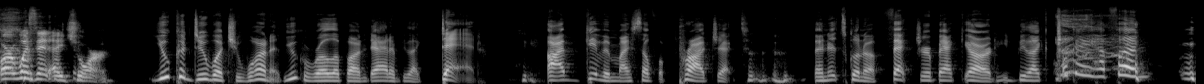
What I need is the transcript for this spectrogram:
or was it a chore? You could do what you wanted. You could roll up on dad and be like, Dad, I've given myself a project and it's going to affect your backyard. He'd be like, Okay, have fun.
